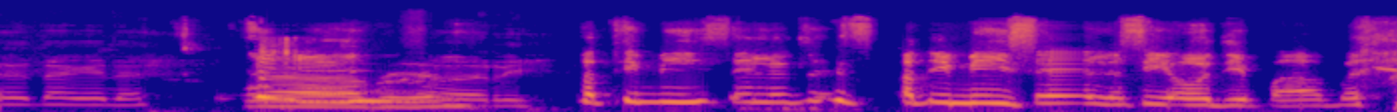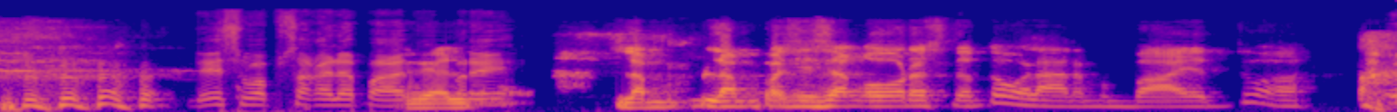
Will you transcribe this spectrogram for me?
uh. Grabe yun. Pati missile. Pati missile. COD pa. Hindi, swap sa kalapate, Tagal. pre. Lam- lampas isang oras na to, wala namang bayad to ah.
